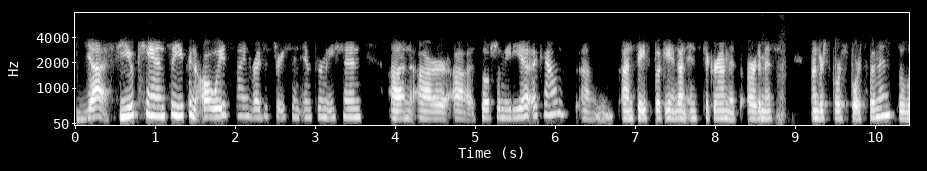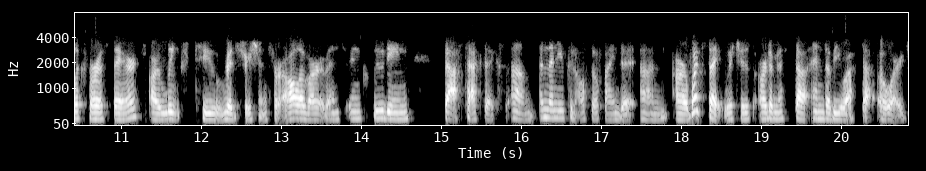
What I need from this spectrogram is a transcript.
Yes, you can. So you can always find registration information on our uh, social media accounts um, on Facebook and on Instagram. It's Artemis underscore sportswomen. So look for us there. Our links to registrations for all of our events, including Bass Tactics. Um, and then you can also find it on our website, which is artemis.nwf.org.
